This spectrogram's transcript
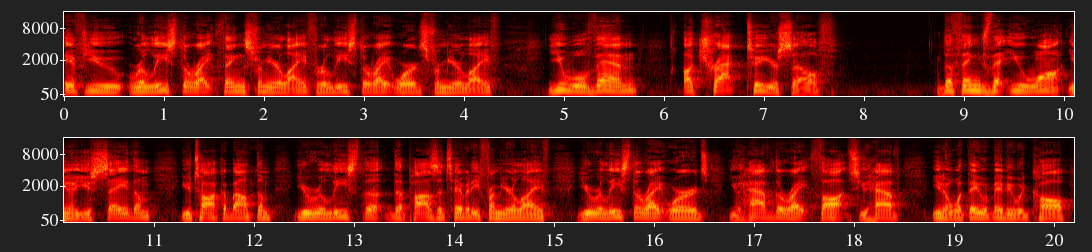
if you release the right things from your life, release the right words from your life, you will then attract to yourself the things that you want. You know, you say them, you talk about them, you release the the positivity from your life, you release the right words, you have the right thoughts, you have, you know, what they would maybe would call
